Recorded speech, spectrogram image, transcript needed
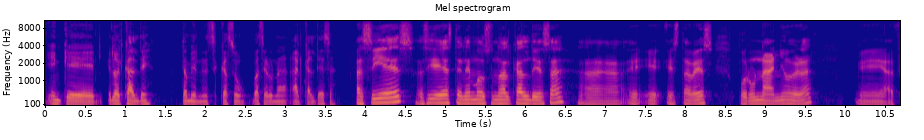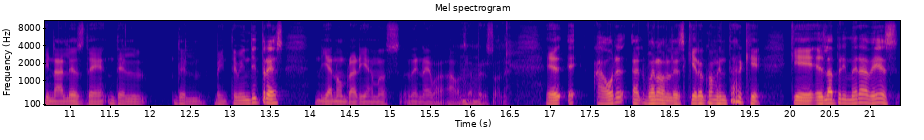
en que el alcalde también en este caso va a ser una alcaldesa. Así es, así es, tenemos una alcaldesa eh, eh, esta vez por un año, ¿verdad? Eh, a finales de, del, del 2023 ya nombraríamos de nuevo a otra persona. ahora, ah, bueno, les quiero comentar que, que es la primera vez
